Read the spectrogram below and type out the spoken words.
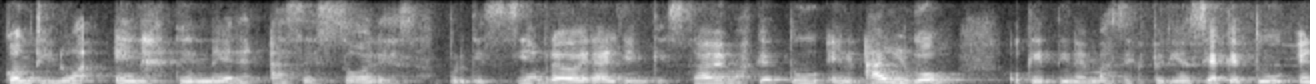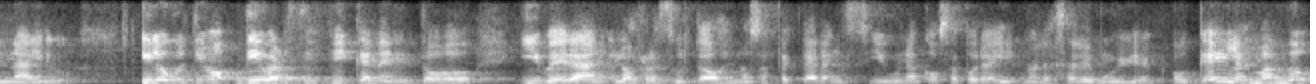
continúa en tener asesores, porque siempre va a haber alguien que sabe más que tú en algo o que tiene más experiencia que tú en algo. Y lo último, diversifiquen en todo y verán los resultados y no se afectarán si una cosa por ahí no les sale muy bien. ¿Ok? Les mando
